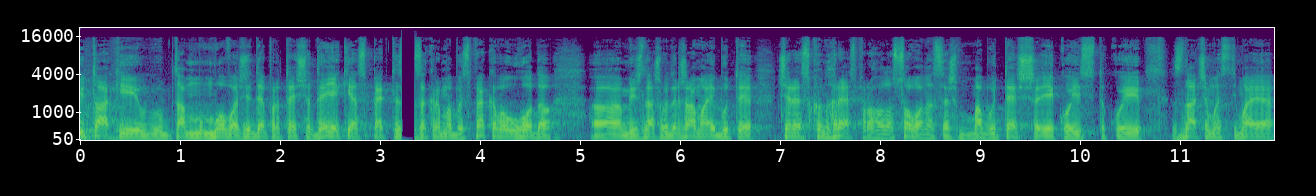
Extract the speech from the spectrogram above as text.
і так, і там мова ж йде про те, що деякі аспекти, зокрема безпекова угода е, між нашими державами, має бути через конгрес проголосована. Це ж, мабуть, теж якоїсь такої значимості має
